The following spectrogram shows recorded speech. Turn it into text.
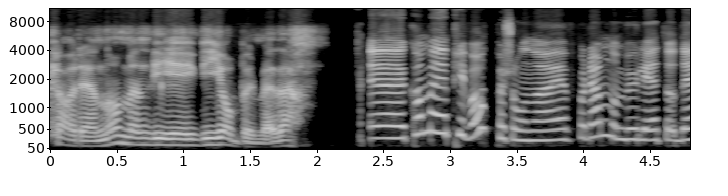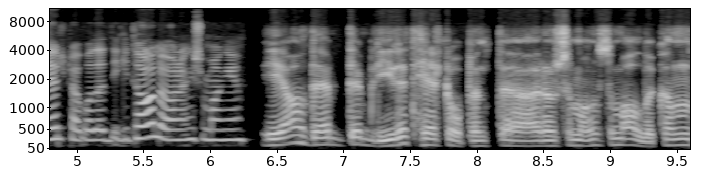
klare ennå, men vi, vi jobber med det. Eh, Hva med privatpersoner? Får de noen mulighet til å delta på det digitale arrangementet? Ja, det, det blir et helt åpent eh, arrangement som alle kan,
